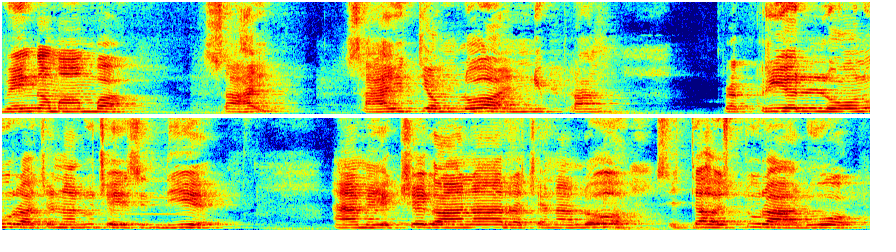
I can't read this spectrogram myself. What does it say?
వేంగమాంబ సాహి సాహిత్యంలో అన్ని ప్రా ప్రక్రియల్లోనూ రచనలు చేసింది. ఆమె యక్షగాన రచనలో సిద్ధహస్తురాలు.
